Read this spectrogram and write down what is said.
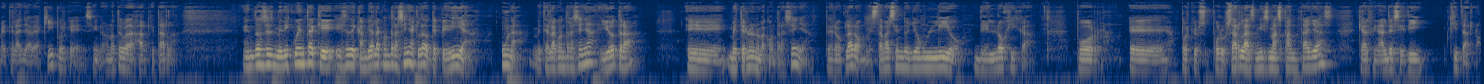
mete la llave aquí porque si no, no te voy a dejar quitarla. Entonces me di cuenta que ese de cambiar la contraseña, claro, te pedía una, meter la contraseña y otra, eh, meter una nueva contraseña. Pero claro, me estaba haciendo yo un lío de lógica por, eh, porque, por usar las mismas pantallas que al final decidí quitarlo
